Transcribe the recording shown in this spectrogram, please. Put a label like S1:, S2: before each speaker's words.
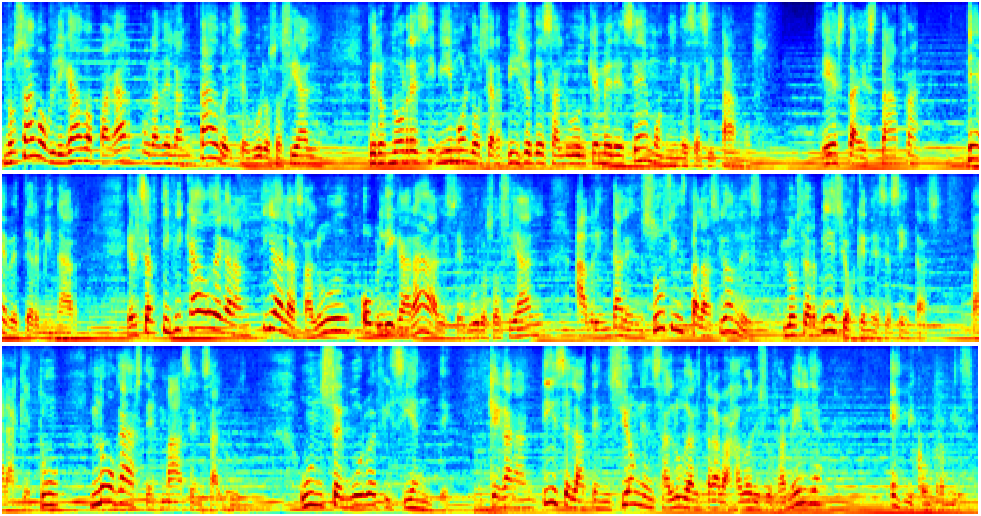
S1: Nos han obligado a pagar por adelantado el seguro social, pero no recibimos los servicios de salud que merecemos ni necesitamos. Esta estafa debe terminar. El certificado de garantía de la salud obligará al Seguro Social a brindar en sus instalaciones los servicios que necesitas para que tú no gastes más en salud. Un seguro eficiente que garantice la atención en salud al trabajador y su familia es mi compromiso.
